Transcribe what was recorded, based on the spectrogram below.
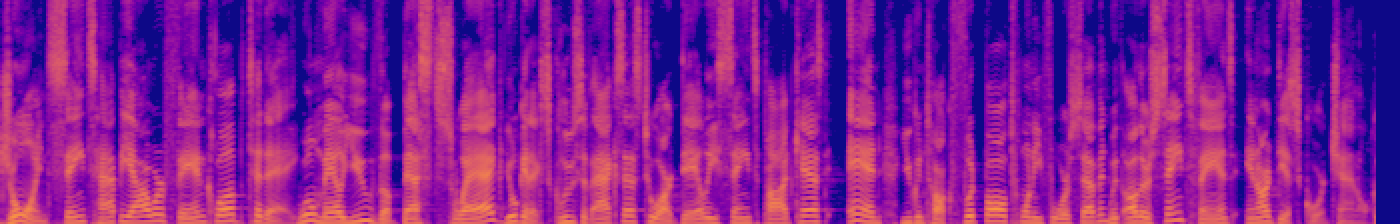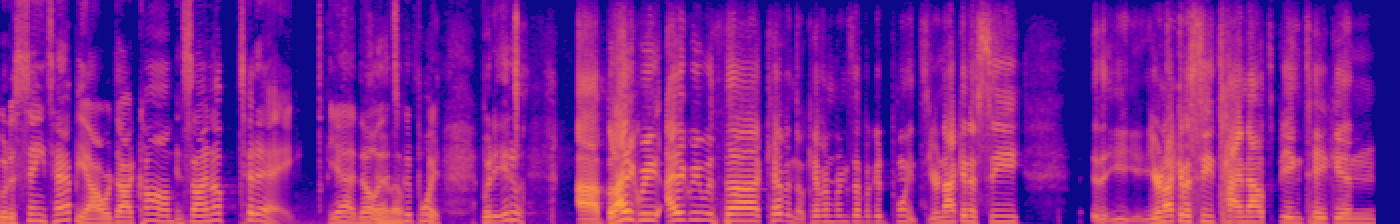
Join Saints Happy Hour Fan Club today. We'll mail you the best swag. You'll get exclusive access to our daily Saints podcast, and you can talk football 24 7 with other Saints fans in our Discord channel. Go to saintshappyhour.com and sign up today. Yeah, no, Yeah, that's a good point. But it'll. Uh, but I agree. I agree with uh, Kevin though. Kevin brings up a good point. You're not going to see, you're not going to see timeouts being taken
